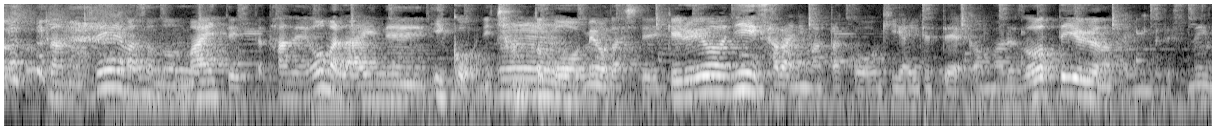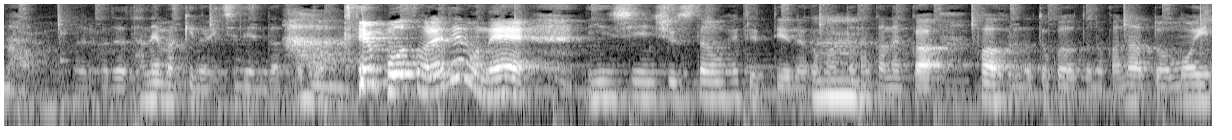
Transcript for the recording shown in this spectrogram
うそう。なので、まあ、そのまいてきた種を、まあ、来年以降にちゃんとこう芽を出していけるように、さらにまたこうギア入れて頑張るぞっていうようなタイミングですね今は。なるほど。種まきの1年だったと、は いでもそれでもね妊娠出産を経てっていうのがまたなかなかパワフルなところだったのかなと思い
